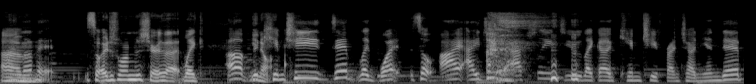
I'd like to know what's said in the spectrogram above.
I love Um, it. So I just wanted to share that. Like, Um, the you know, kimchi dip, like what? So I I do actually do like a kimchi French onion dip.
